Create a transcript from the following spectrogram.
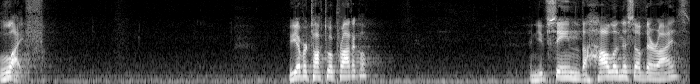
life. Have you ever talked to a prodigal? And you've seen the hollowness of their eyes?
